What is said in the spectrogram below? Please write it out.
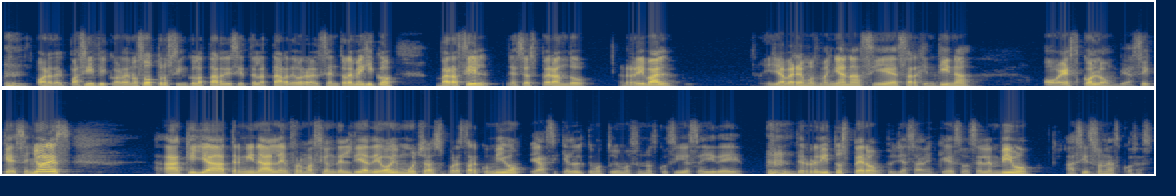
hora del Pacífico, hora de nosotros, 5 de la tarde, 7 de la tarde, hora del centro de México. Brasil está esperando rival y ya veremos mañana si es Argentina o es Colombia. Así que, señores, aquí ya termina la información del día de hoy. Muchas gracias por estar conmigo. Y así que al último tuvimos unas cosillas ahí de, de ruiditos, pero pues ya saben que eso es el en vivo. Así son las cosas.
